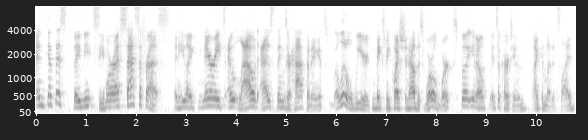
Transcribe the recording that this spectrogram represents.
And get this, they meet Seymour S. Sassafras, and he like narrates out loud as things are happening. It's a little weird. It makes me question how this world works, but you know, it's a cartoon. I can let it slide.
